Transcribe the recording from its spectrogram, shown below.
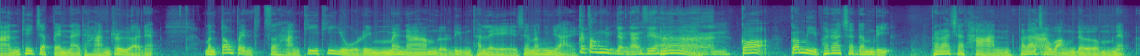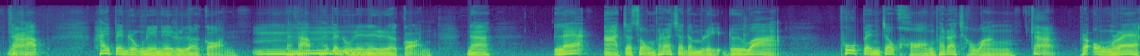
ารที่จะเป็นนายทหารเรือเนี่ย มันต้องเป็นสถานที่ที่อยู่ริมแม่น้ำหรือริมทะเลใช่ไหมคุณใหญ่ ก็ต้องอย่างนั้นสิฮะอ่าอาจารย์ก็ก็มีพระราชดำริ พระราชทาน พระราชวังเดิมเนี่ยนะคครัรับบให้เป็นโรงเรียนในเรือก่อนอืมนะครับ ให้เป็นโรงเรียนในเรือก่อนนะ และอาจจะส่งพระราชดำริด้วยว่าผู้เป็นเจ้าของพระราชวังครับพระองค์แรก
